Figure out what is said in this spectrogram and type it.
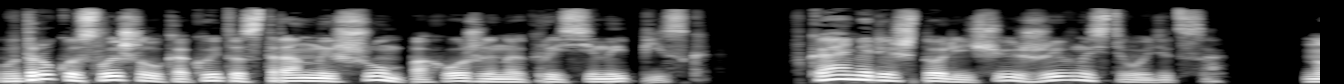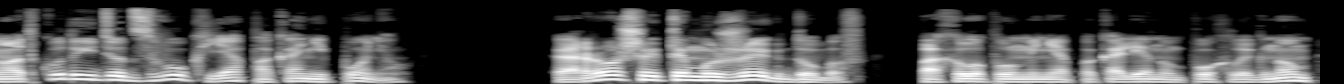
Вдруг услышал какой-то странный шум, похожий на крысиный писк. В камере, что ли, еще и живность водится. Но откуда идет звук, я пока не понял. «Хороший ты мужик, Дубов», — похлопал меня по колену пухлый гном,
